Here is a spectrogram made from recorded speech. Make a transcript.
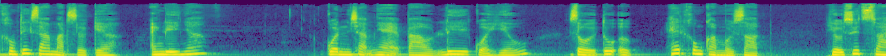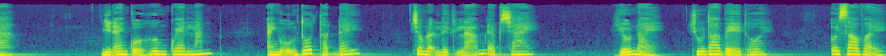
không thích ra mặt rồi kìa. Anh đi nhé Quân chạm nhẹ vào ly của Hiếu, Rồi tu ực, Hết không còn một giọt. Hiếu suýt xoa. Nhìn anh của Hương quen lắm. Anh uống tốt thật đấy. Trông lại lịch lãm đẹp trai. Hiếu này, chúng ta về thôi. Ơ sao vậy?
